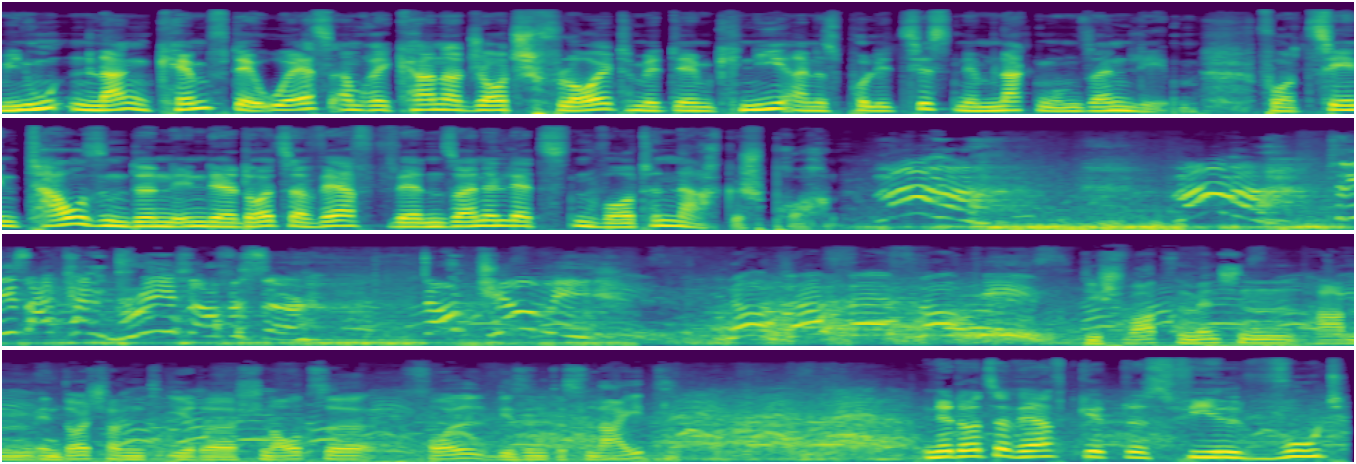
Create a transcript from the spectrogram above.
Minutenlang kämpft der US-Amerikaner George Floyd mit dem Knie eines Polizisten im Nacken um sein Leben. Vor Zehntausenden in der Deutzer Werft werden seine letzten Worte nachgesprochen. Mama! Mama! Please, I can't breathe, officer! Don't kill me! No justice, no peace! Die schwarzen Menschen haben in Deutschland ihre Schnauze voll. Wir sind es leid. In der Deutzer Werft gibt es viel Wut,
